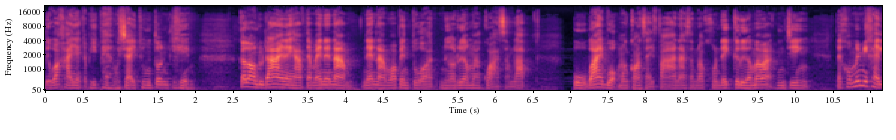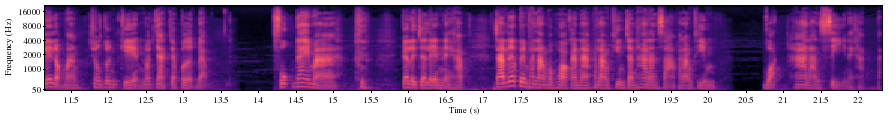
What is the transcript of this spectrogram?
หรือว่าใครอยากจะพลิกแพงไปใช้ช่วงต้นเกม ก็ลองดูได้นะครับ แต่ไม่แนะนำแนะนำว่าเป็นตัวเนื้อเรื่องมากกว่าสำหรับ ปู่ใบ้บวกมังกรสายฟ้านะสำหรับคนได้เกลือมากๆจริง ๆ แต่คงไม่มีใครเล่นหรอกมั้งช่วงต้นเกม นอกจากจะเปิดแบบฟุกได้มา ก็เลยจะเล่นนะครับจานเลือกเป็นพลังพอๆกันนะ พลังทีมจัน5ล้าน3พลังทีมบอท5ล้าน4นะครับไป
